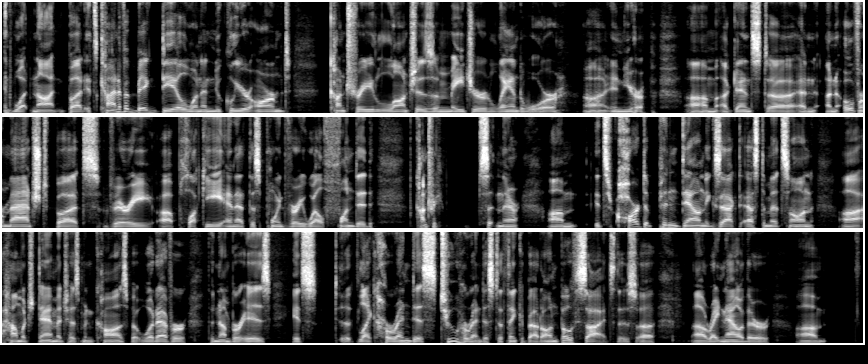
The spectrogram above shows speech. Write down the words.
and whatnot. But it's kind of a big deal when a nuclear armed country launches a major land war uh, in Europe um, against uh, an, an overmatched but very uh, plucky and at this point very well funded country sitting there. Um, it's hard to pin down exact estimates on uh, how much damage has been caused, but whatever the number is, it's uh, like horrendous, too horrendous to think about on both sides. There's uh, right now they're um,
